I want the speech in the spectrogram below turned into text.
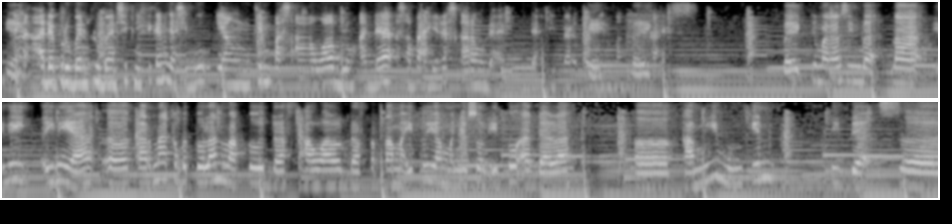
Mungkin yeah. ada perubahan-perubahan signifikan nggak sih Bu yang mungkin pas awal belum ada sampai akhirnya sekarang udah ada di peraturan okay. bintang PPKS? Baik, terima kasih Mbak. Nah, ini ini ya, e, karena kebetulan waktu draft awal draft pertama itu yang menyusun itu adalah e, kami mungkin tidak se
